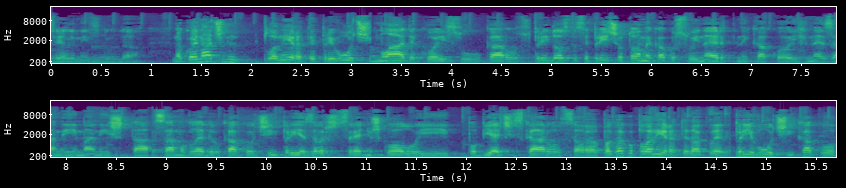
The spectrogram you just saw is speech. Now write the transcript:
cijeli niz, mm. da. Na koji način planirate privući mlade koji su u Karlovcu? Pri dosta se priča o tome kako su inertni, kako ih ne zanima ništa, samo gledaju kako čim prije završiti srednju školu i pobjeći iz Karlovca. Pa kako planirate dakle privući i kako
